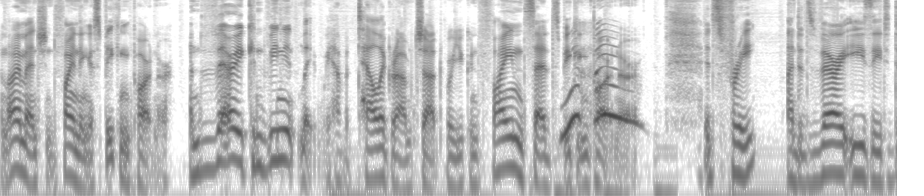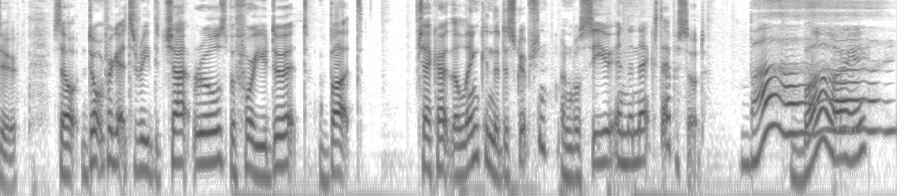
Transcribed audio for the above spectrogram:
and I mentioned finding a speaking partner. And very conveniently, we have a Telegram chat where you can find said speaking partner. It's free and it's very easy to do. So don't forget to read the chat rules before you do it, but check out the link in the description, and we'll see you in the next episode. Bye. Bye.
